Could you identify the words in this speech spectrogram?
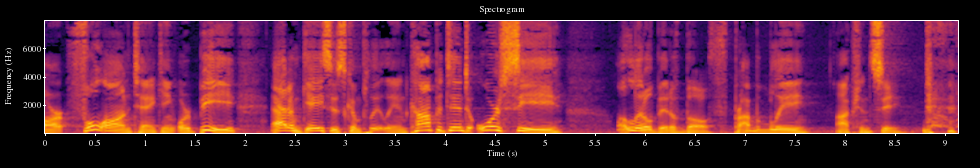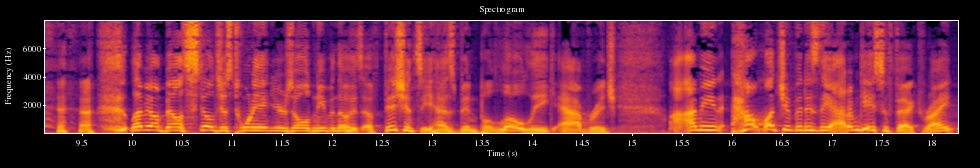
are full on tanking, or B, Adam Gase is completely incompetent, or C, a little bit of both. Probably option C. Le'Veon Bell is still just 28 years old, and even though his efficiency has been below league average, I mean, how much of it is the Adam Gase effect, right?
